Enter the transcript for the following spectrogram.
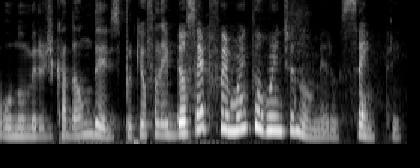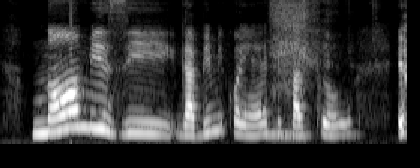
o número de cada um deles. Porque eu falei, Eu sempre fui muito ruim de número. Sempre. Nomes e. Gabi me conhece, sabe que eu. Eu,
